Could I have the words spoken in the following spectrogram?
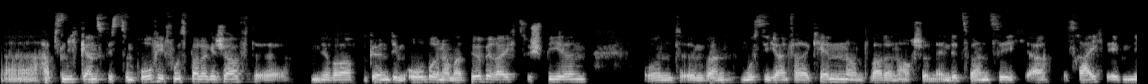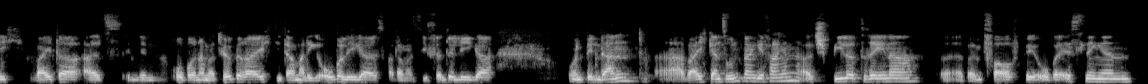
äh, habe es nicht ganz bis zum Profifußballer geschafft. Äh, mir war gegönnt, im oberen Amateurbereich zu spielen. Und irgendwann musste ich einfach erkennen und war dann auch schon Ende 20. Ja, das reicht eben nicht weiter als in den oberen Amateurbereich. Die damalige Oberliga, das war damals die vierte Liga. Und bin dann, äh, war ich ganz unten angefangen als Spielertrainer äh, beim VfB Oberesslingen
